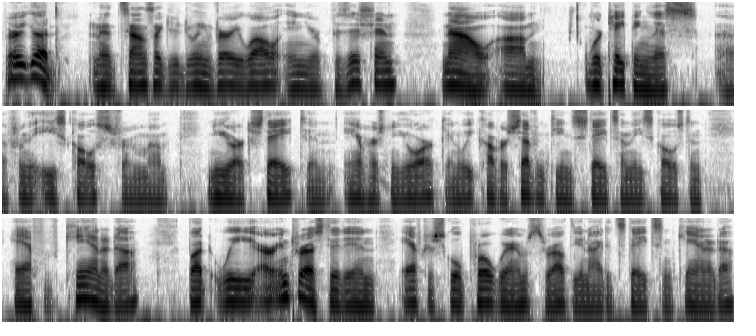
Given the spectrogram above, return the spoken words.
Very good. It sounds like you're doing very well in your position. Now, um, we're taping this uh, from the East Coast, from um, New York State and Amherst, New York, and we cover 17 states on the East Coast and half of Canada. But we are interested in after school programs throughout the United States and Canada.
